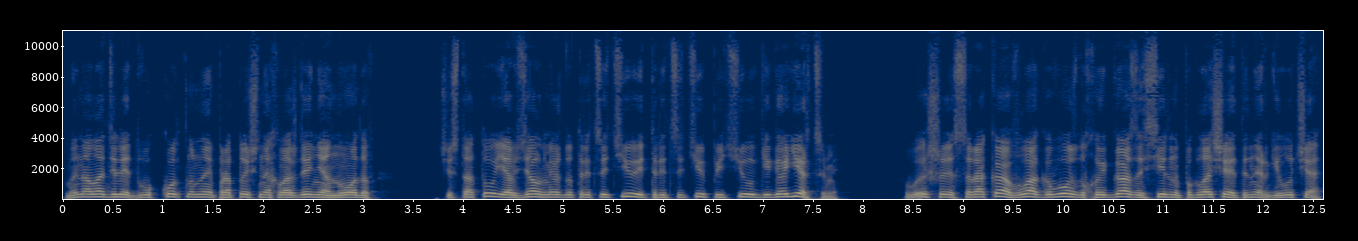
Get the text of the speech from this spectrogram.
Мы наладили двухконтурное проточное охлаждение анодов. Частоту я взял между 30 и 35 гигагерцами. Выше 40 влага воздуха и газа сильно поглощает энергию луча.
